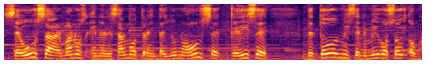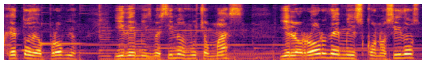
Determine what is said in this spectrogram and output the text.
se usa, hermanos, en el Salmo 31.11, que dice, de todos mis enemigos soy objeto de oprobio y de mis vecinos mucho más. Y el horror de mis conocidos,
